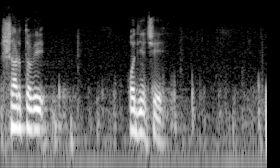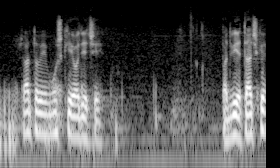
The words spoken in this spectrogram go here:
šartovi odjeće, šartovi muške odjeće pa dvije tačke.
